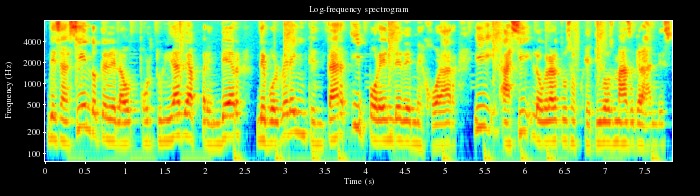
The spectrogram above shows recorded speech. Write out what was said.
deshaciéndote de la oportunidad de aprender, de volver a intentar y por ende de mejorar y así lograr tus objetivos más grandes.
